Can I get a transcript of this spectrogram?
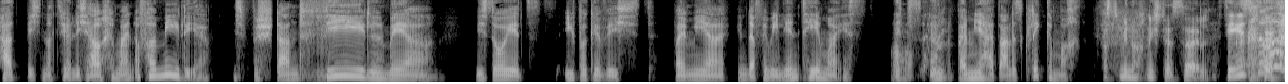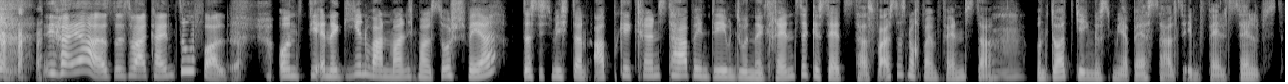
hat mich natürlich auch in meiner Familie. Ich verstand mhm. viel mehr, mhm. wieso jetzt Übergewicht bei mir in der Familie ein Thema ist. Oh, jetzt, cool. äh, bei mir hat alles Klick gemacht. Hast du mir noch nicht erzählt? Siehst du? ja, ja, also es war kein Zufall. Ja. Und die Energien waren manchmal so schwer, dass ich mich dann abgegrenzt habe, indem du eine Grenze gesetzt hast. Weißt du es noch beim Fenster? Mhm. Und dort ging es mir besser als im Feld selbst.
